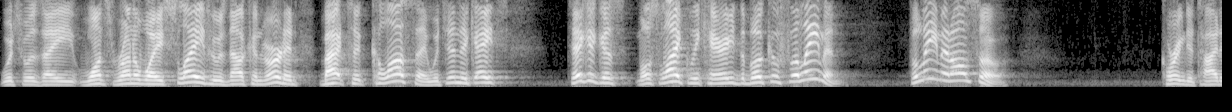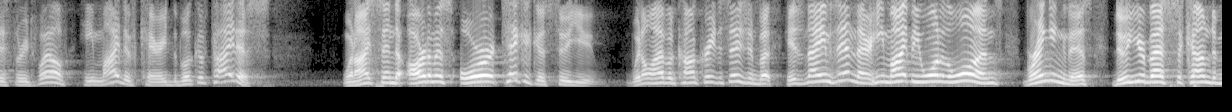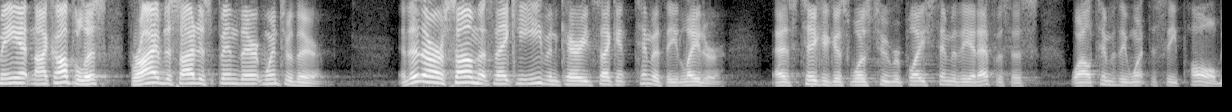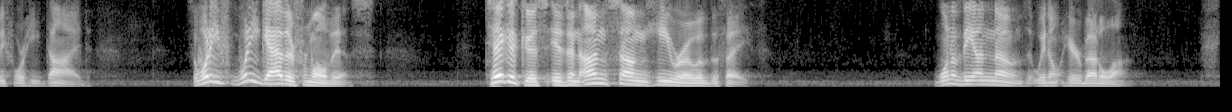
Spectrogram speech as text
which was a once runaway slave who is now converted back to Colossae, which indicates Tychicus most likely carried the book of Philemon. Philemon also. According to Titus 3:12, he might have carried the book of Titus. When I send Artemas or Tychicus to you, we don't have a concrete decision, but his name's in there. He might be one of the ones bringing this. Do your best to come to me at Nicopolis, for I have decided to spend their winter there. And then there are some that think he even carried Second Timothy later, as Tychicus was to replace Timothy at Ephesus while Timothy went to see Paul before he died. So, what do you, what do you gather from all this? Tychicus is an unsung hero of the faith, one of the unknowns that we don't hear about a lot.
